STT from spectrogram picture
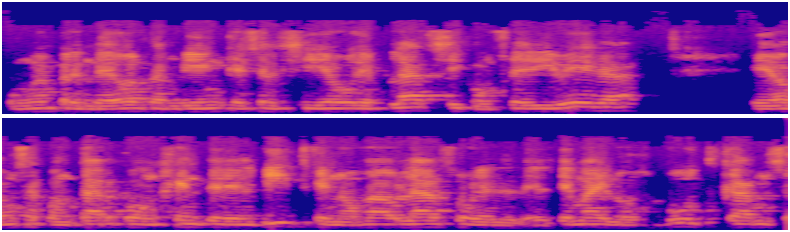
con, un emprendedor también que es el CEO de Platzi, con Freddy Vega, eh, vamos a contar con gente del BIT que nos va a hablar sobre el, el tema de los bootcamps,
